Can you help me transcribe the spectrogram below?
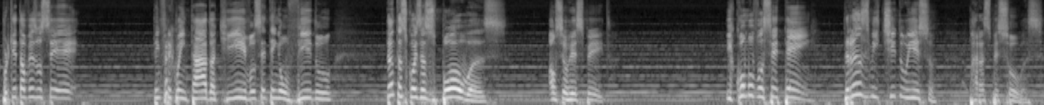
Porque talvez você tem frequentado aqui, você tem ouvido tantas coisas boas ao seu respeito. E como você tem transmitido isso para as pessoas.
